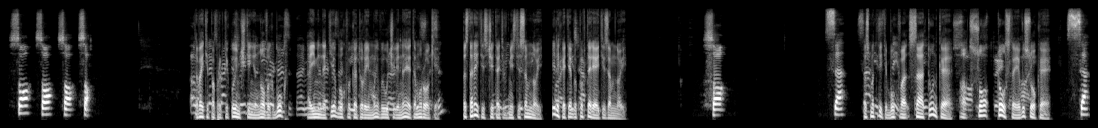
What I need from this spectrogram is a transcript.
со, со, со, со. Давайте попрактикуем чтение новых букв, а именно те буквы, которые мы выучили на этом уроке. Постарайтесь читать вместе со мной, или хотя бы повторяйте за мной. Со. Са. Посмотрите, буква «са» тонкая, а «со» толстая, высокая. Са.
